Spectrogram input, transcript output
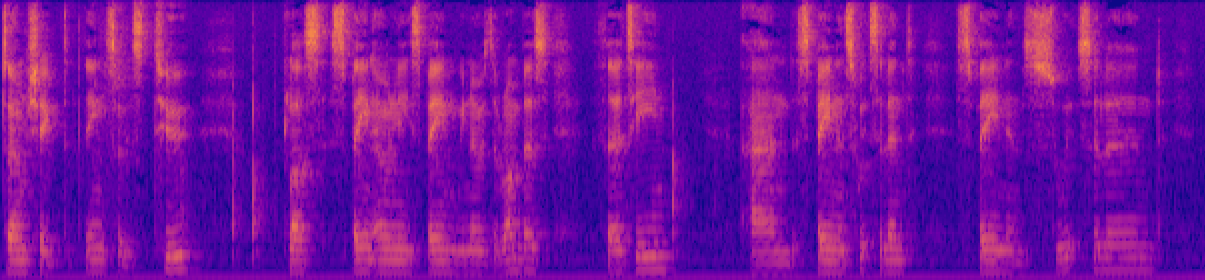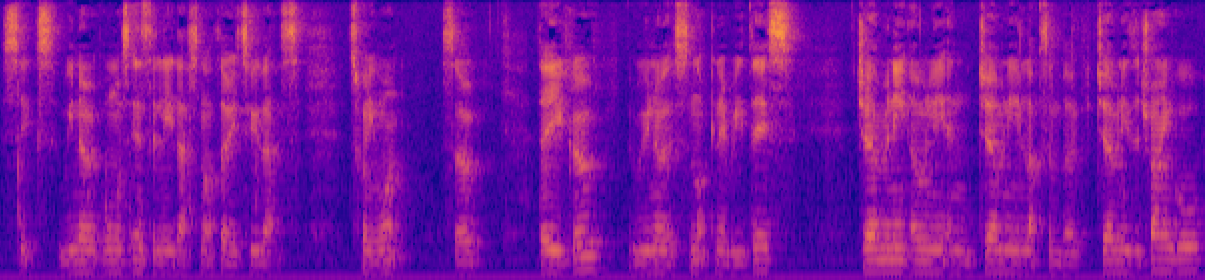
dome shaped thing, so it's 2 plus Spain only. Spain we know is the rhombus, 13, and Spain and Switzerland. Spain and Switzerland, 6. We know almost instantly that's not 32, that's 21. So there you go. We know it's not going to be this. Germany only and Germany and Luxembourg. Germany is a triangle,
